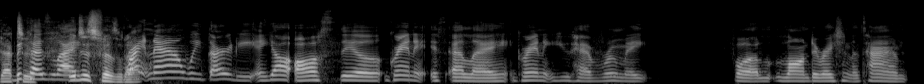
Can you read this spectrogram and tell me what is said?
That too. because like it just fizzled right out. now we 30 and y'all all still granted it's LA granted you have roommates for a long duration of time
